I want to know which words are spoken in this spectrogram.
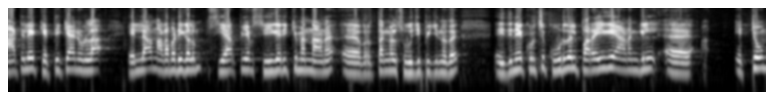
നാട്ടിലേക്ക് എത്തിക്കാനുള്ള എല്ലാ നടപടികളും സി ആർ പി എഫ് സ്വീകരിക്കുമെന്നാണ് വൃത്തങ്ങൾ സൂചിപ്പിക്കുന്നത്. ഇതിനെക്കുറിച്ച് കൂടുതൽ പറയുകയാണെങ്കിൽ ഏറ്റവും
